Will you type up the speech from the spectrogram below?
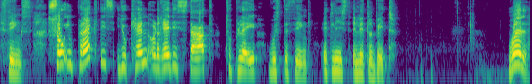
things. So in practice you can already start to play with the thing at least a little bit. Well,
